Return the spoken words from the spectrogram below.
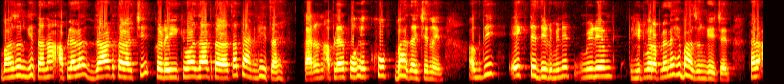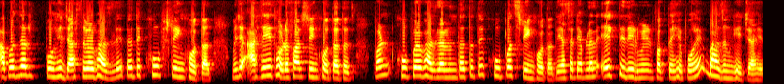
भाजून घेताना आपल्याला जाड तळाची कढई किंवा जाड तळाचा पॅन घ्यायचा आहे. कारण आपल्याला पोहे खूप भाजायचे नाहीत. अगदी एक ते दीड मिनिट मिडियम हीटवर आपल्याला हे भाजून घ्यायचे आहेत. कारण आपण जर पोहे जास्त वेळ भाजले तर ते खूप स्ट्रिंक होतात. म्हणजे असेही थोडेफार स्ट्रिंक होतातच. पण खूप वेळ भाजल्यानंतर तर ते खूपच श्रिंक होतात. यासाठी आपल्याला एक ते दीड मिनिट फक्त हे पोहे भाजून घ्यायचे आहेत.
